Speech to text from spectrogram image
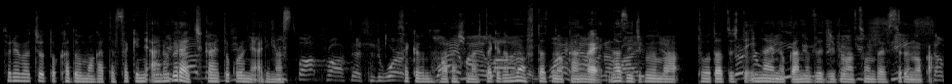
それはちょっと角を曲がった先にあるぐらい近いところにあります。先ほど話しましたけども2つの考えなぜ自分は到達していないのかなぜ自分は存在するのか。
